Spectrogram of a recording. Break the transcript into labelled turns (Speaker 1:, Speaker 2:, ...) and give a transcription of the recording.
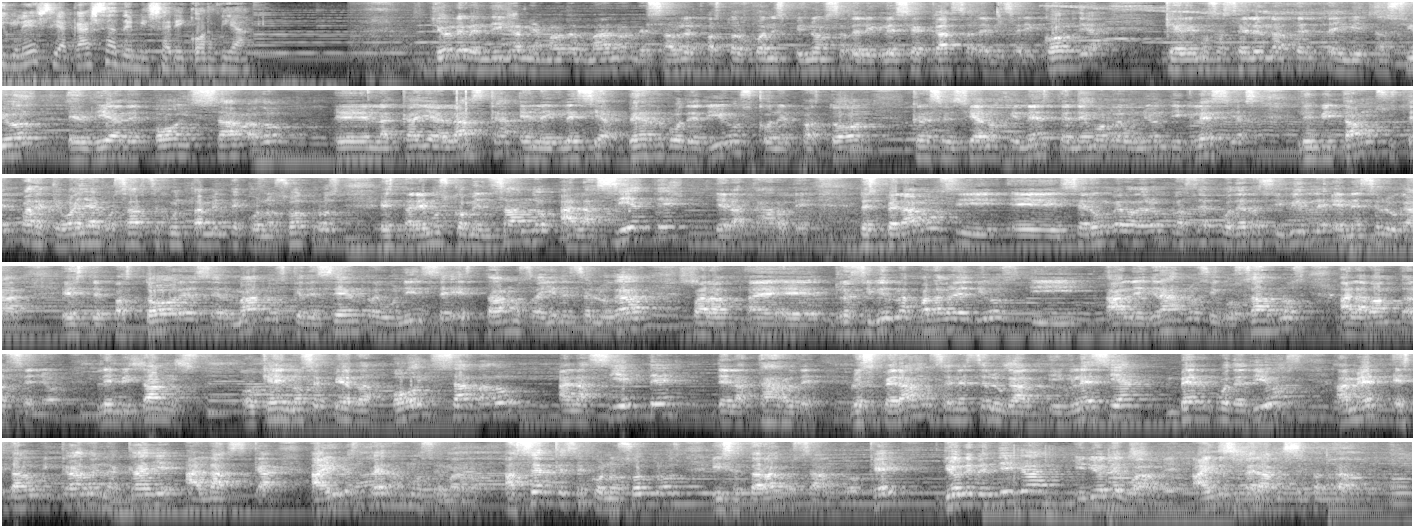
Speaker 1: Iglesia Casa de Misericordia.
Speaker 2: Dios le bendiga, mi amado hermano. Les habla el pastor Juan Espinosa de la Iglesia Casa de Misericordia. Queremos hacerle una atenta invitación el día de hoy, sábado, en la calle Alaska, en la Iglesia Verbo de Dios, con el pastor Crescenciano Ginés, tenemos reunión de iglesias. Le invitamos a usted para que vaya a gozarse juntamente con nosotros. Estaremos comenzando a las 7 de la tarde. Le esperamos y eh, será un verdadero placer poder recibirle en ese lugar. Este, pastores, hermanos que deseen reunirse, estamos ahí en ese lugar para eh, eh, recibir la palabra de Dios y alegrarnos y gozarnos alabando al Señor. Le invitamos, ok, no se pierda hoy sábado a las 7 de la tarde. Lo esperamos en este lugar, Iglesia Verbo de Dios. Amén. Está ubicado en la calle Alaska. Ahí lo esperamos, hermano. Acérquese con nosotros y se estará gozando, ¿ok? Dios le bendiga y Dios le guarde. Ahí lo esperamos esta tarde.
